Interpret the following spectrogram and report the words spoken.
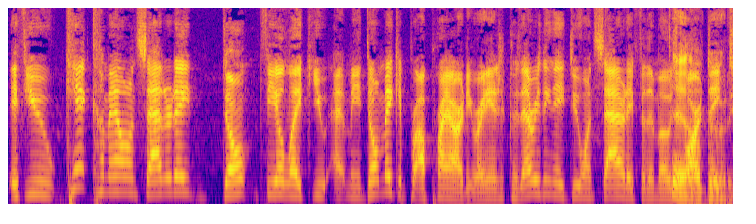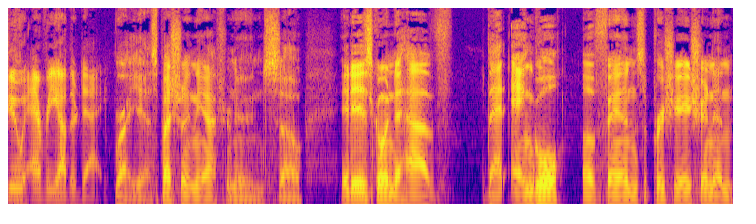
If you can't come out on Saturday, don't feel like you. I mean, don't make it a priority, right, Andrew? Because everything they do on Saturday, for the most Yeah, part, they'll they do do again. every other day. Right, yeah, especially in the afternoon. So it is going to have that angle of fans appreciation, and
